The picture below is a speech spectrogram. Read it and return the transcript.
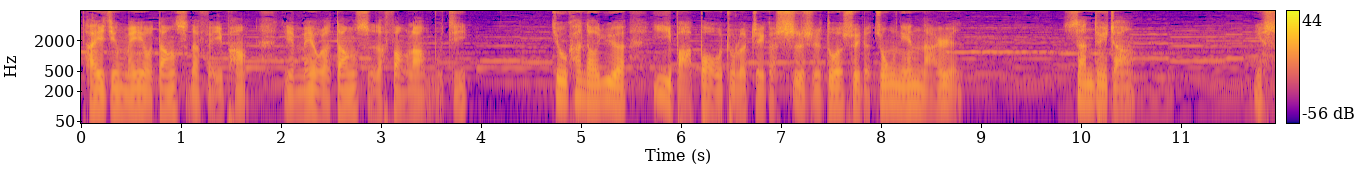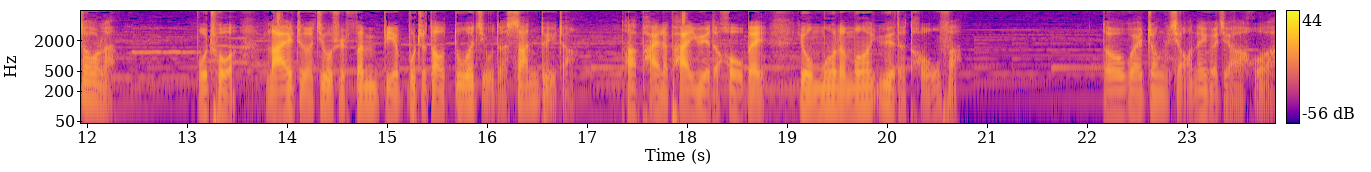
他已经没有当时的肥胖，也没有了当时的放浪不羁。就看到月一把抱住了这个四十多岁的中年男人。三队长，你瘦了。不错，来者就是分别不知道多久的三队长。他拍了拍月的后背，又摸了摸月的头发。都怪郑晓那个家伙，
